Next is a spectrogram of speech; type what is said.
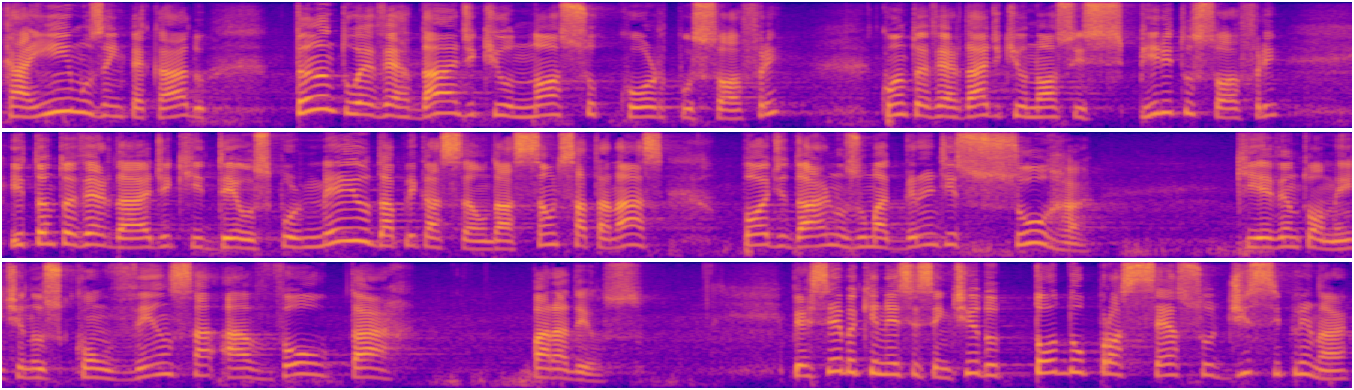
caímos em pecado, tanto é verdade que o nosso corpo sofre, quanto é verdade que o nosso espírito sofre, e tanto é verdade que Deus, por meio da aplicação da ação de Satanás, pode dar-nos uma grande surra que eventualmente nos convença a voltar para Deus. Perceba que, nesse sentido, todo o processo disciplinar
